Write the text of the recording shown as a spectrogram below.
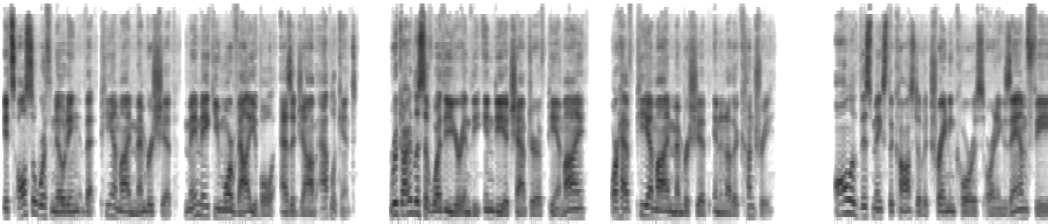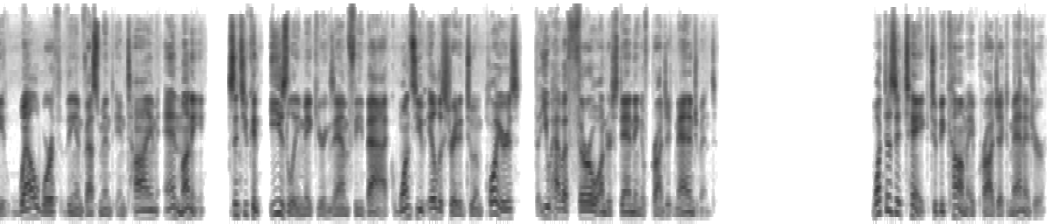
It's also worth noting that PMI membership may make you more valuable as a job applicant regardless of whether you're in the India chapter of PMI or have PMI membership in another country. All of this makes the cost of a training course or an exam fee well worth the investment in time and money, since you can easily make your exam fee back once you've illustrated to employers that you have a thorough understanding of project management. What does it take to become a project manager?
